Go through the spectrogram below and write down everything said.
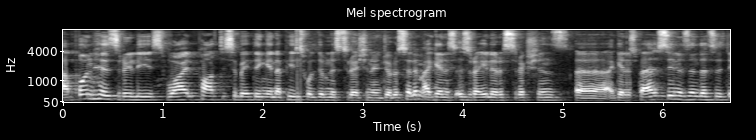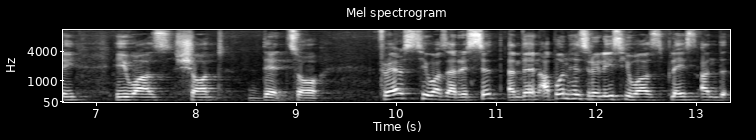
upon his release, while participating in a peaceful demonstration in Jerusalem against Israeli restrictions uh, against Palestinians in the city, he was shot dead. So first he was arrested, and then upon his release, he was placed under,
